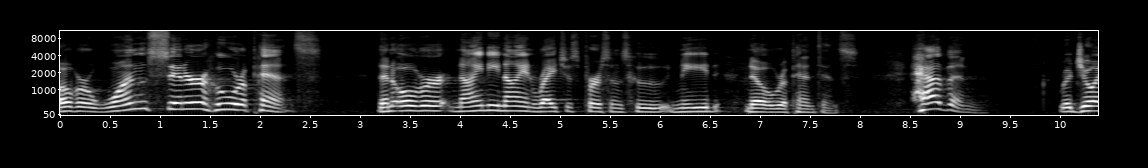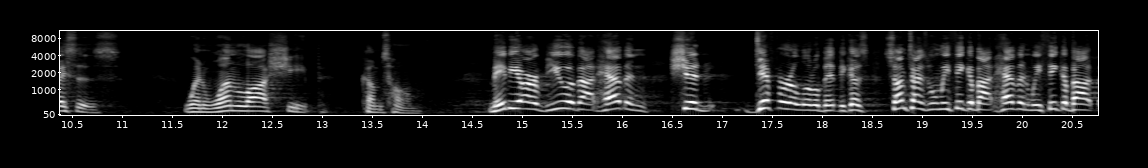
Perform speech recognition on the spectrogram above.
Over one sinner who repents than over 99 righteous persons who need no repentance. Heaven rejoices when one lost sheep comes home. maybe our view about heaven should differ a little bit because sometimes when we think about heaven, we think about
